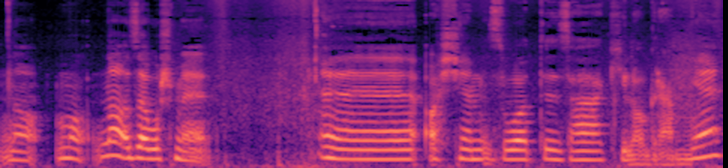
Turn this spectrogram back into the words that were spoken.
no, no załóżmy 8 zł za kilogram, nie?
